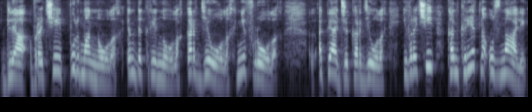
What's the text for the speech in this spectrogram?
для врачей пульмонолог, эндокринолог, кардиолог, нефролог, опять же кардиолог. И врачи конкретно узнали,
